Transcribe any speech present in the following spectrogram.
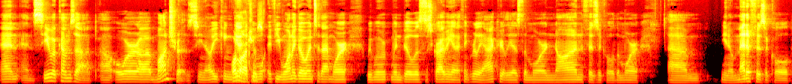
and and see what comes up uh, or uh, mantras you know you can or get if you, if you want to go into that more we, when bill was describing it i think really accurately as the more non-physical the more um, you know metaphysical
